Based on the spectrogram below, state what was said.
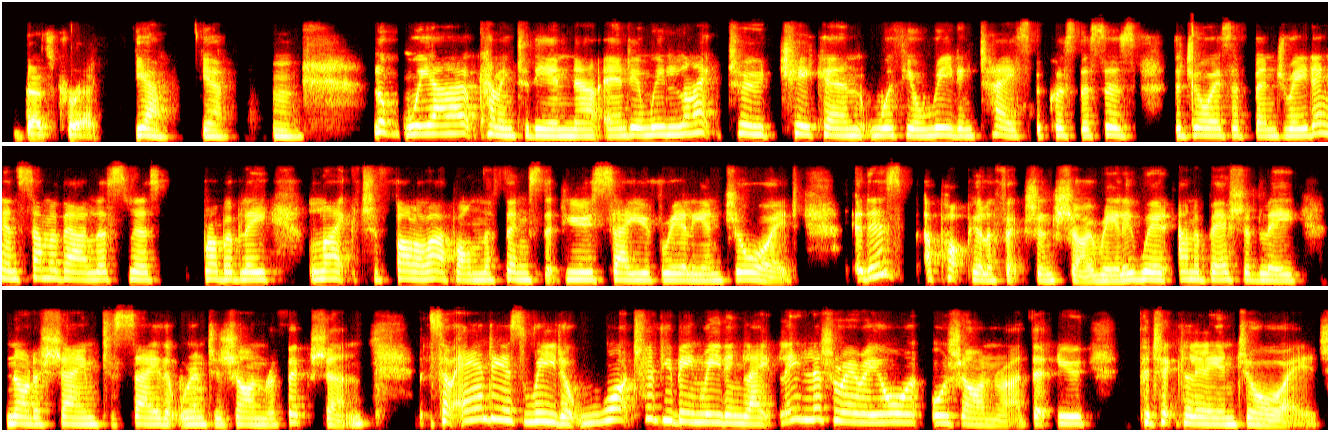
That's correct. Yeah, yeah. Mm. Look, we are coming to the end now, Andy, and we like to check in with your reading taste because this is the joys of binge reading. And some of our listeners probably like to follow up on the things that you say you've really enjoyed. It is a popular fiction show, really. We're unabashedly not ashamed to say that we're into genre fiction. So, Andy, as reader, what have you been reading lately, literary or, or genre, that you particularly enjoyed?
